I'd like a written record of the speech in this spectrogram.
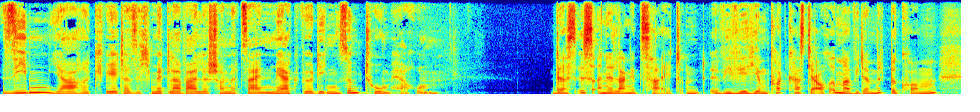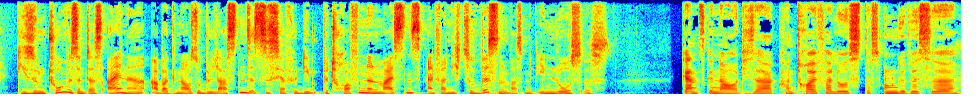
Sieben Jahre quält er sich mittlerweile schon mit seinen merkwürdigen Symptomen herum. Das ist eine lange Zeit und wie wir hier im Podcast ja auch immer wieder mitbekommen, die Symptome sind das eine, aber genauso belastend ist es ja für die Betroffenen meistens einfach nicht zu wissen, was mit ihnen los ist. Ganz genau, dieser Kontrollverlust, das Ungewisse,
